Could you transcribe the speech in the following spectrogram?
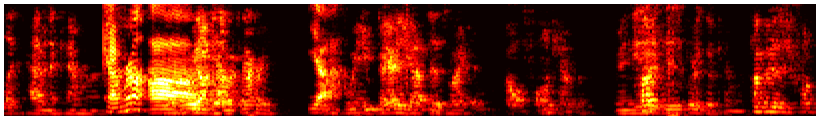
like having a camera. Camera? Uh, we don't have a camera. yeah. We barely got this mic. Oh, phone camera. I mean, these, Huh? are, these are pretty good cameras. How good is your phone?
